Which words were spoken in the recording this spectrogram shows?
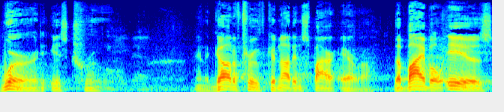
word is true. And the God of truth could not inspire error. The Bible is,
